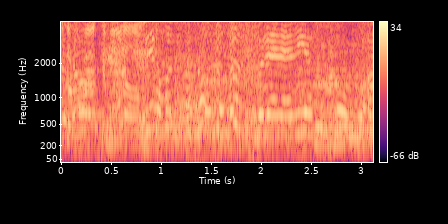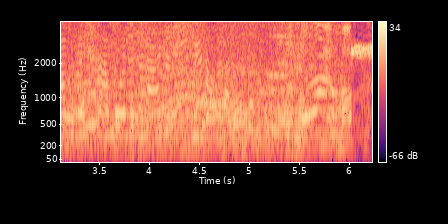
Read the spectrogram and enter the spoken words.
Skal du spørge Camilla om. Hvordan er det, jeg skal få hammerne pakket til Hoften, hoften,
